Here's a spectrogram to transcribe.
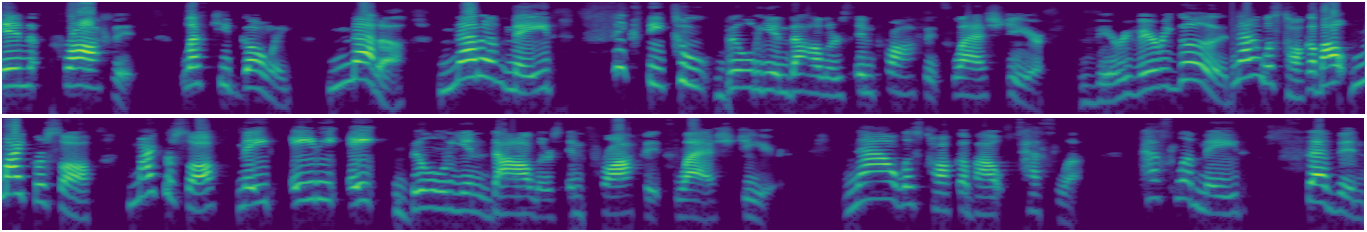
in profits. Let's keep going. Meta. Meta made $62 billion in profits last year. Very, very good. Now let's talk about Microsoft. Microsoft made $88 billion in profits last year. Now let's talk about Tesla. Tesla made $7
